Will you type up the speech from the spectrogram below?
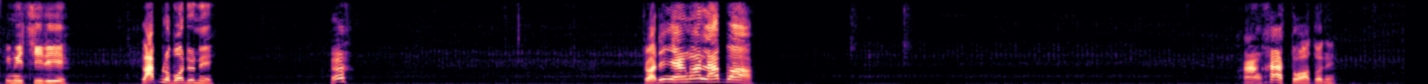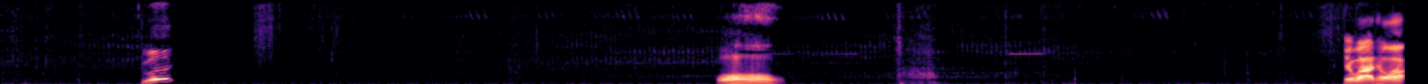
ไม่มีซีดีรับระบอดูนี่ฮะจอดได้ยังนอนรับบ่หางค่าตัวตัวนี้ เฮ้ยโอ้เดี๋ยวว่าเถอะ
